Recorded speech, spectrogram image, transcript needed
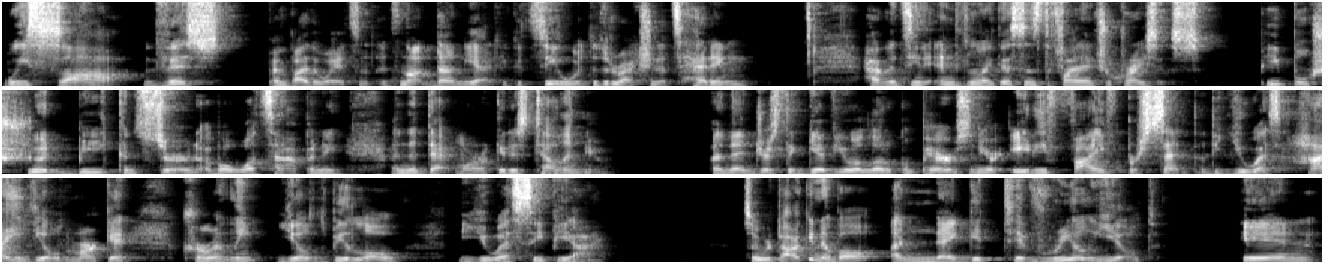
We saw this and by the way, it's it's not done yet. You could see what the direction it's heading. Haven't seen anything like this since the financial crisis. People should be concerned about what's happening and the debt market is telling you. And then just to give you a little comparison here, 85% of the US high yield market currently yields below the US CPI. So we're talking about a negative real yield in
